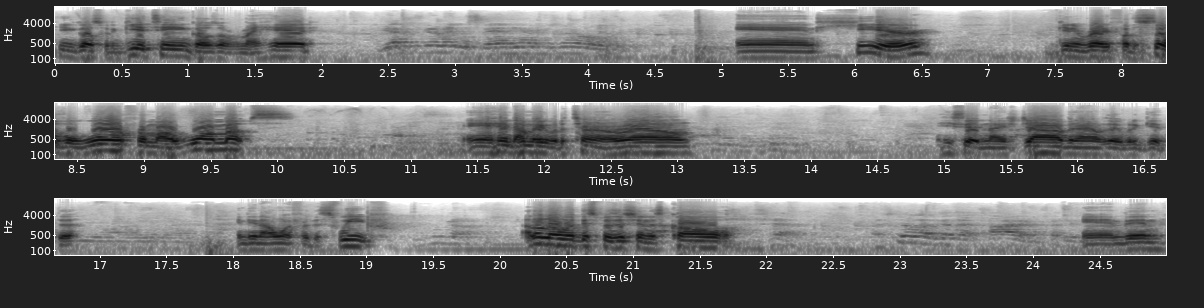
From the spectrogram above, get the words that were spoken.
He goes for the guillotine, goes over my head. And here getting ready for the Civil War from our warm-ups. And I'm able to turn around. He said, nice job, and I was able to get the, and then I went for the sweep. I don't know what this position is called. And then,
